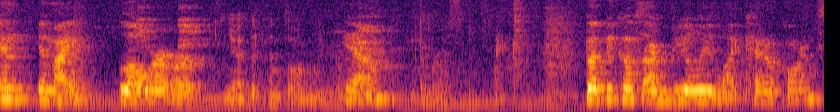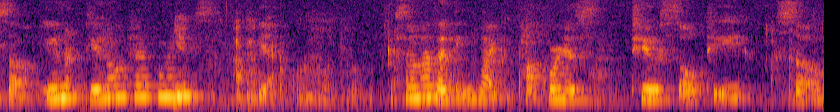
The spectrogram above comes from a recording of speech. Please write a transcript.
And it might lower or Yeah, it depends on yeah. the rest. But because I really like kettle corn, so you know, do you know what kettle corn Yes. is? I've had Yeah. corn. I like popcorn. Sometimes I think like popcorn is too salty, so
